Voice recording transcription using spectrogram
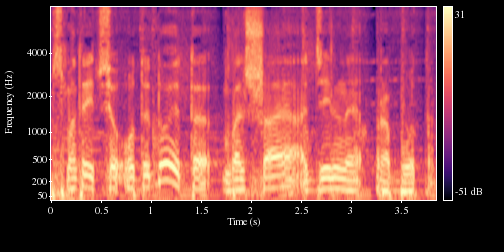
Посмотреть все от и до – это большая отдельная работа,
